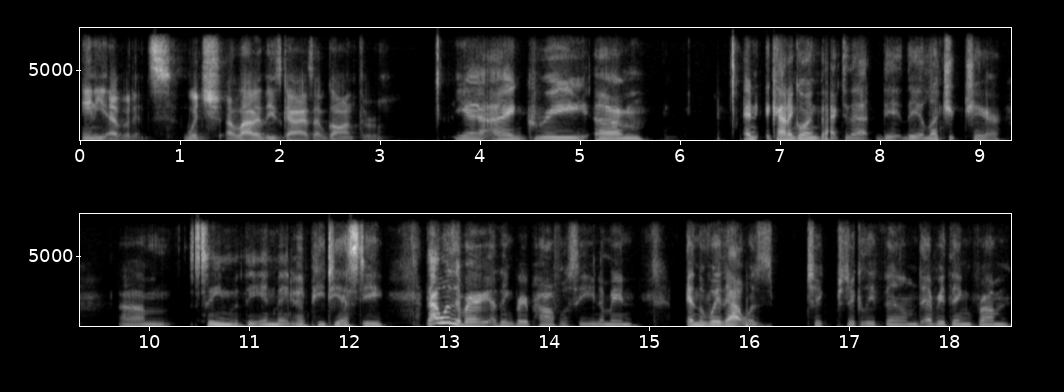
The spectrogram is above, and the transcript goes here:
any evidence, which a lot of these guys have gone through. Yeah, I agree. Um, and kind of going back to that, the the electric chair um, scene with the inmate who had PTSD, that was a very, I think, very powerful scene. I mean, in the way that was particularly filmed, everything from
